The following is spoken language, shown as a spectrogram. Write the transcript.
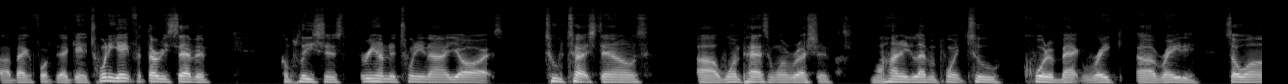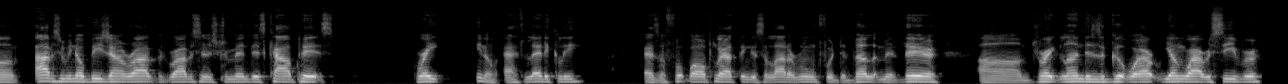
uh, back and forth to that game 28 for 37 completions, 329 yards, two touchdowns, uh, one pass and one rushing, 111.2 quarterback rate, uh, rating. So um, obviously we know Bijan Rob- Robinson is tremendous. Kyle Pitts, great, you know, athletically as a football player. I think there's a lot of room for development there. Um, Drake London's a good wi- young wide receiver.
